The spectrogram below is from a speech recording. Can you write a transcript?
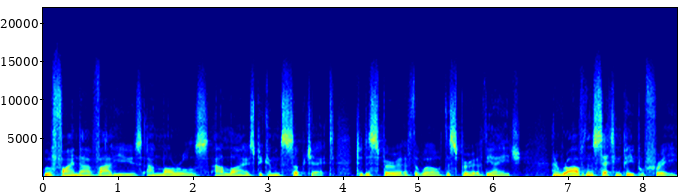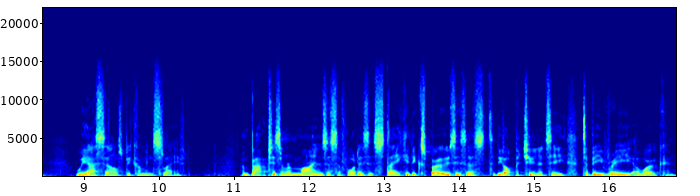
we'll find our values, our morals, our lives becoming subject to the spirit of the world, the spirit of the age. And rather than setting people free, we ourselves become enslaved. And baptism reminds us of what is at stake. It exposes us to the opportunity to be reawoken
